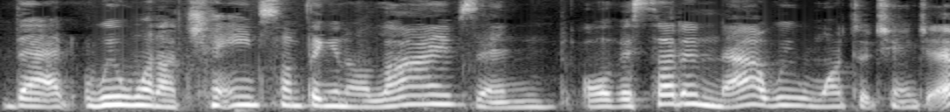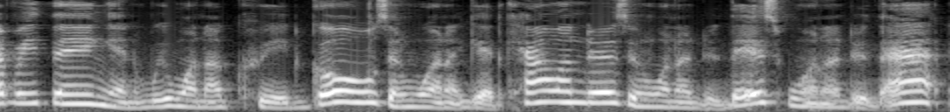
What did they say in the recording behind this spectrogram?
that we want to change something in our lives and all of a sudden now we want to change everything and we want to create goals and want to get calendars and want to do this, want to do that.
